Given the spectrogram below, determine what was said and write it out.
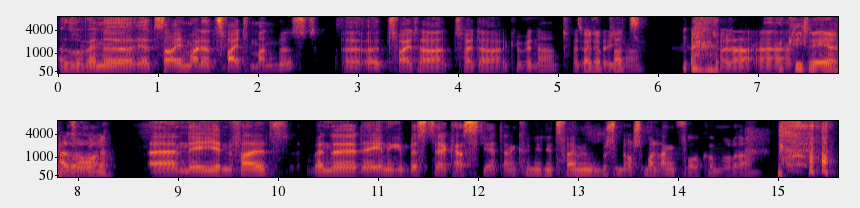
Also wenn du jetzt, sag ich mal, der zweite Mann bist, äh, äh, zweiter, zweiter Gewinner, zweiter, Zweiter Verlierer, Platz. Zweiter, Dann äh, krieg ich eine Ehrenurkunde. Ähm, nee, jedenfalls, wenn du derjenige bist, der kassiert, dann können dir die zwei Minuten bestimmt auch schon mal lang vorkommen, oder?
